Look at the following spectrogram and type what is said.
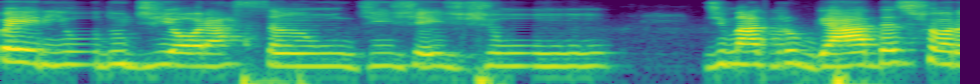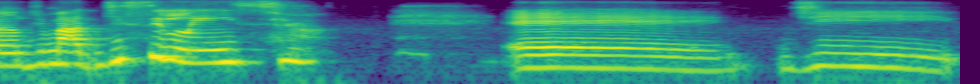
período de oração, de jejum, de madrugadas chorando, de, de silêncio, é, de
